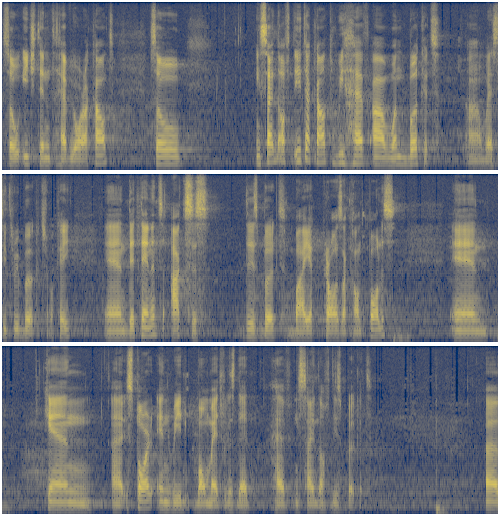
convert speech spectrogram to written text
So each tenant have your account. So inside of each account, we have uh, one bucket, uh, SC3 bucket, okay? And the tenant access this bucket by a cross-account policy and can uh, store and read WAL metrics that have inside of this bucket. Uh,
